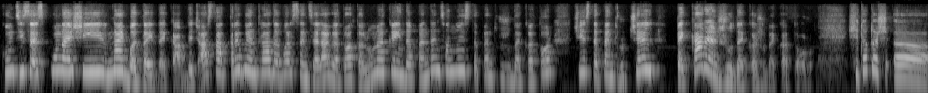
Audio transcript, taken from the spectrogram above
cum ți se spune și n-ai bătăi de cap. Deci asta trebuie într-adevăr să înțeleagă toată lumea că independența independența nu este pentru judecător, ci este pentru cel pe care îl judecă judecătorul. Și totuși, uh,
